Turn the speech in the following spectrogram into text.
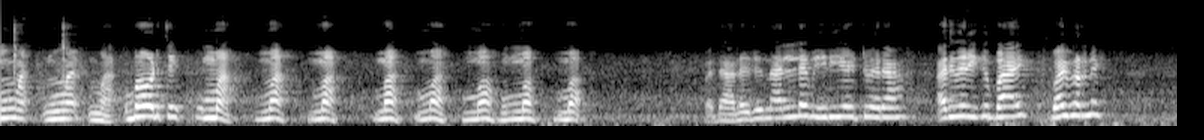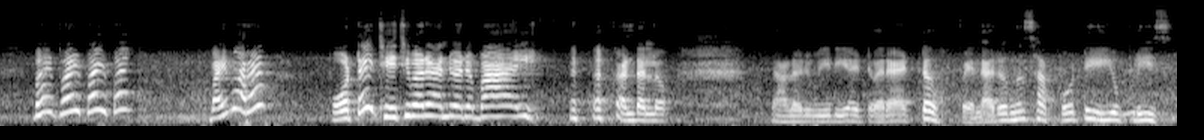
ഉമ്മ ഉമ്മ ഉമ്മ. ഉമ്മ കൊടുത്ത്. ഉമ്മ ഉമ്മ ഉമ്മ ഉമ്മ ഉമ്മ ഉമ്മ ഉമ്മ ഉമ്മ. അപ്പോൾ അതാണ് ഒരു നല്ല വീഡിയോ ആയിട്ട് വരാം. അതുവരേക്കും ബൈ. ബൈ പറഞ്ഞേ. Bye bye bye bye. Bye പറ. പോട്ടെ ചേച്ചി വരാൻ ആന്റി വരാം ബൈ. കണ്ടല്ലോ? നാളെ ഒരു വീഡിയോ ആയിട്ട് വരാം കേട്ടോ. അപ്പോൾ എല്ലാവരും ഒന്ന് സപ്പോർട്ട് ചെയ്യൂ പ്ലീസ്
